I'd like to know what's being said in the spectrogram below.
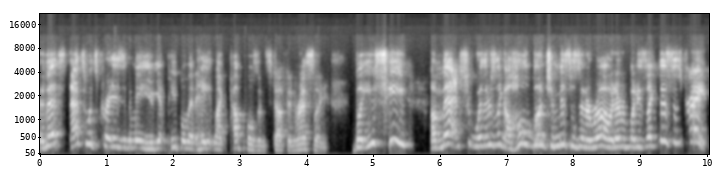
And that's that's what's crazy to me. You get people that hate like couples and stuff in wrestling, but you see a match where there's like a whole bunch of misses in a row, and everybody's like, "This is great."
